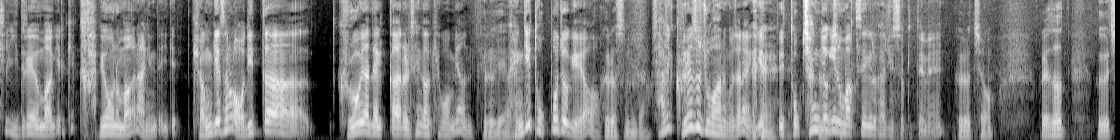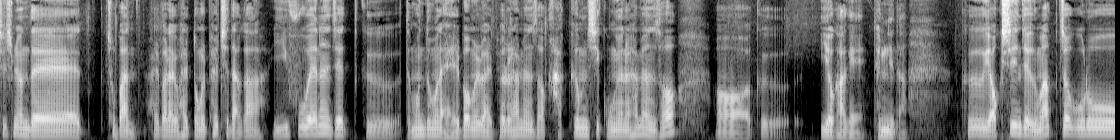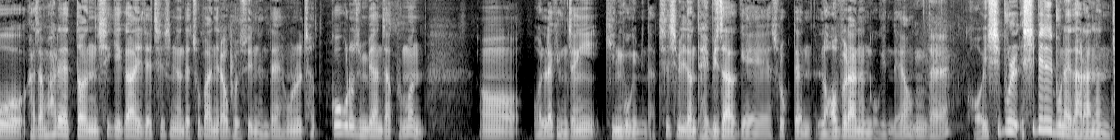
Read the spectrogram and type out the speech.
사실 이들의 음악이 이렇게 가벼운 음악은 아닌데 이게 경계선을 어디다 그어야 될까를 생각해 보면. 굉장히 독보적이에요. 그렇습니다. 사실 그래서 좋아하는 거잖아요. 이게 네. 독창적인 그렇죠. 음악 세계를 가지고 있었기 때문에. 그렇죠. 그래서 그 70년대 초반 활발하게 활동을 펼치다가 이후에는 이제 그 드문드문 앨범을 발표를 하면서 가끔씩 공연을 하면서 어 그 이어가게 됩니다. 그 역시 이제 음악적으로 가장 화려했던 시기가 이제 70년대 초반이라고 볼 수 있는데 오늘 첫 곡으로 준비한 작품은 어 원래 굉장히 긴 곡입니다. 71년 데뷔작에 수록된 러브라는 곡인데요. 네. 거의 10일 11분에 달하는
